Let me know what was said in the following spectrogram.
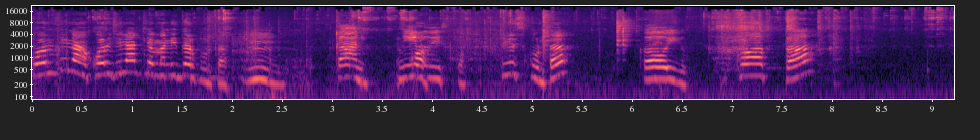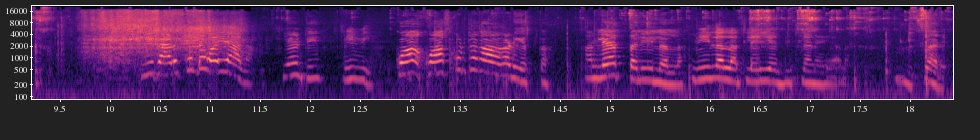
కొలిచిన కొలిచినట్లే మన ఇద్దరు ఉమ్. కానీ నీళ్ళు తీసుకో తీసుకుంటా. కోయు. కొత్త. ఇది అడుక్కుంటూ పోయాల? ఏంటి? ఇవి. కో కోసుకుంటా అడిగేస్తా అని లేస్తా నీళ్ళల్లో. నీళ్ళల్లో అట్లా వేయద్దు ఇట్లానే వేయాలి. సరే.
